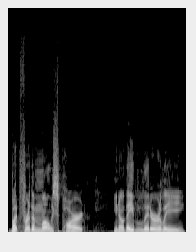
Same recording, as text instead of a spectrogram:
But for the most part, you know, they literally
